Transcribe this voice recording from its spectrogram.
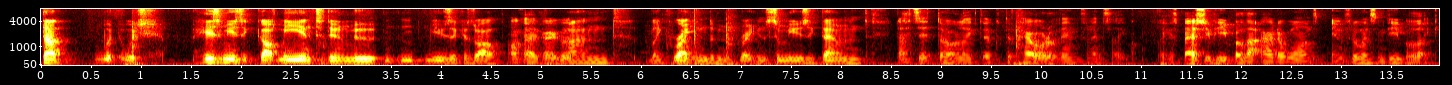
that w- which his music got me into doing mu- m- music as well Okay, very good. and like writing the writing some music down and That's it though, like the the power of influence, like like especially people that are the ones influencing people, like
